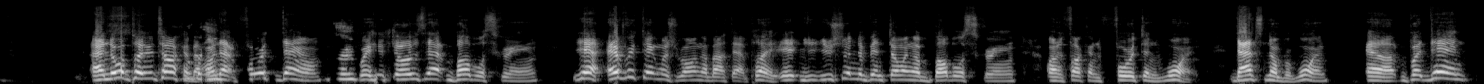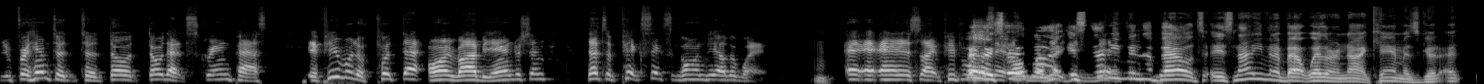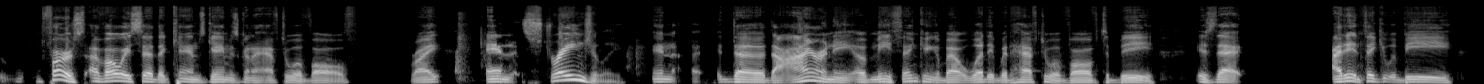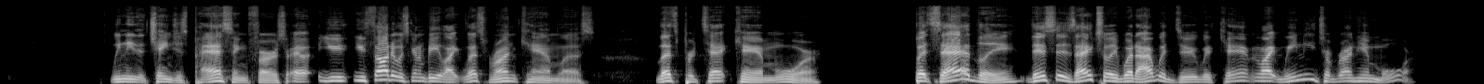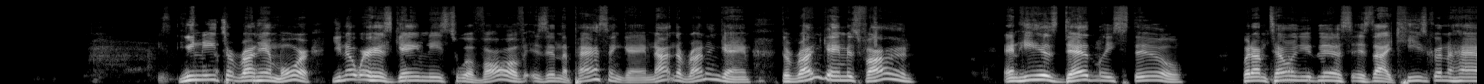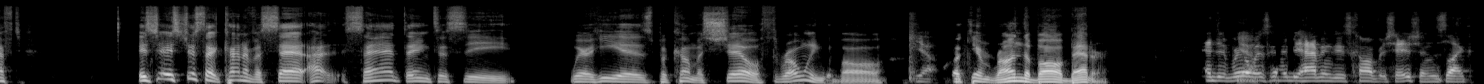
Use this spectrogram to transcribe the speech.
I know what play you're talking about. On that fourth down, where he throws that bubble screen. Yeah, everything was wrong about that play. It, you, you shouldn't have been throwing a bubble screen on fucking fourth and one. That's number one. Uh, but then for him to to throw throw that screen pass, if he would have put that on Robbie Anderson, that's a pick six going the other way. Hmm. And, and- and it's like people Brother, are saying, so "Oh, it's well, not, he- he it's not missed." even about it's not even about whether or not Cam is good. Uh, First, I've always said that Cam's game is going to have to evolve, right? And strangely, in uh, the the irony of me thinking about what it would have to evolve to be is that I didn't think it would be we need to change his passing first. Uh, you you thought it was going to be like let's run Cam less, let's protect Cam more. But sadly, this is actually what I would do with Cam. Like we need to run him more. We need to run him more. You know where his game needs to evolve is in the passing game, not in the running game. The run game is fine. And he is deadly still. But I'm telling you this is like he's going to have to it's it's just a kind of a sad I, sad thing to see where he has become a shell throwing the ball Yeah. but can run the ball better. and then we're Yeah. always going to be having these conversations like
